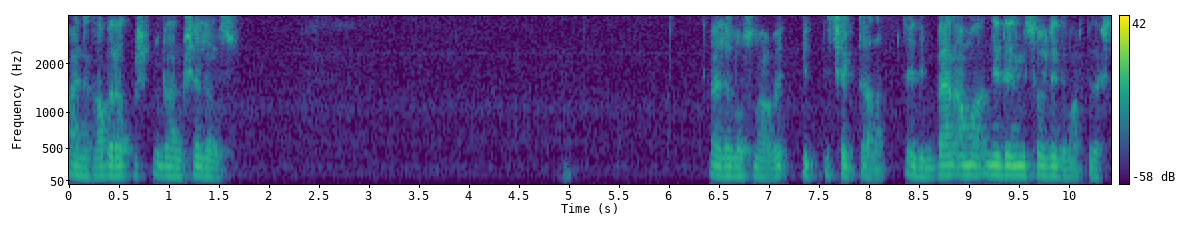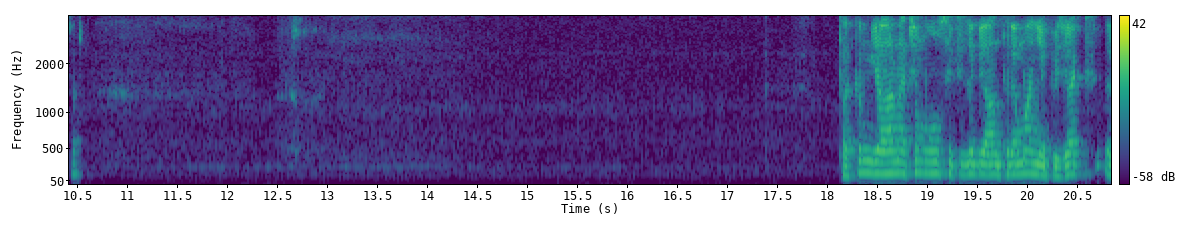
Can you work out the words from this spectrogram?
Aynen haber atmış mı vermiş helal olsun. Helal olsun abi. Gitti çekti adam. Dedim ben ama nedenimi söyledim arkadaşlar. Takım yarın akşam 18'de bir antrenman yapacak. Ee,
